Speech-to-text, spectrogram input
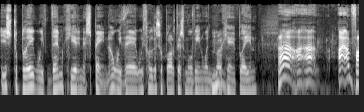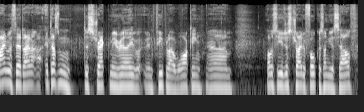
is to play with them here in Spain? No, with the, with all the supporters moving when you're mm. here playing. Uh, I, I, am fine with it. I, it doesn't distract me really when people are walking. Um, obviously you just try to focus on yourself.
